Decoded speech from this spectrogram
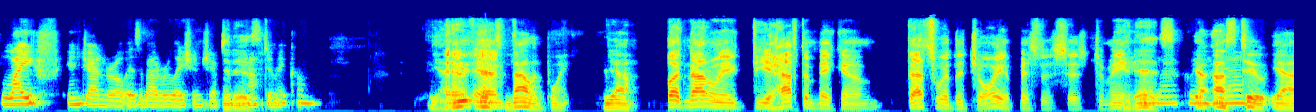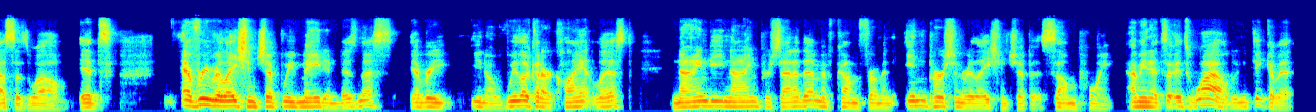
life in general is about relationships, it and is. you have to make them. Yeah, and, you, that's and, valid point. Yeah, but not only do you have to make them, that's where the joy of business is to me. It is. Exactly, yeah, yeah, us too. Yeah, us as well. It's every relationship we've made in business, every, you know, we look at our client list, 99% of them have come from an in-person relationship at some point. I mean, it's it's wild when you think of it,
